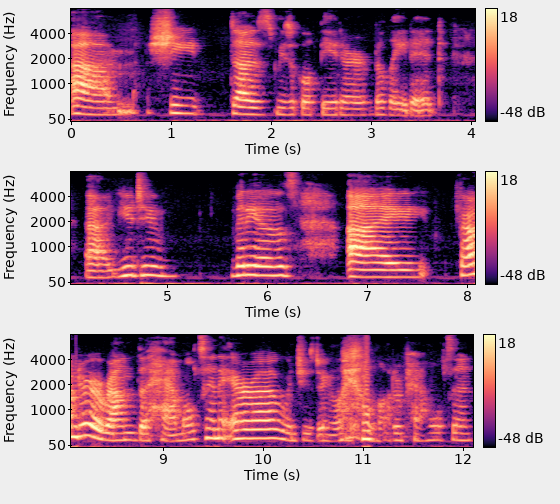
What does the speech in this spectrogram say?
Um, she does musical theater related uh, YouTube videos. I found her around the Hamilton era when she was doing like a lot of Hamilton.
